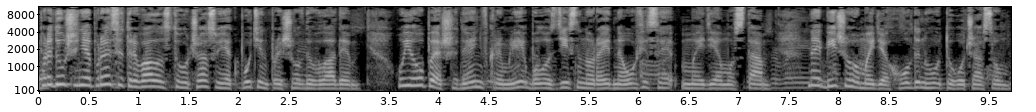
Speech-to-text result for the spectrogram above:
Придушення преси тривало з того часу, як Путін прийшов до влади. У його перший день в Кремлі було здійснено рейд на офіси медіа моста, найбільшого медіахолдингу того часу.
